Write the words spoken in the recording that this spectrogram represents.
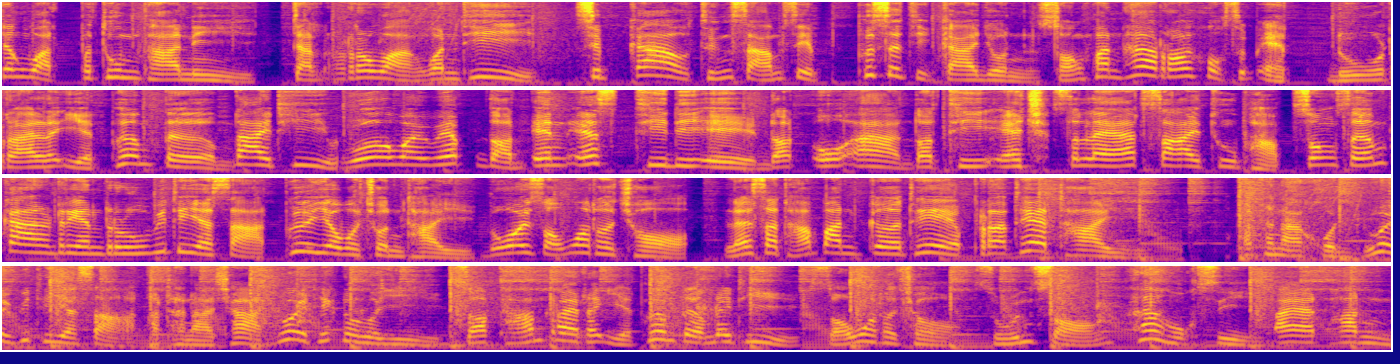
จังหวัดปทุมธานี จัดระหว่างวันที่ 19 ถึง 30 พฤศจิกายน 2561 ดูรายละเอียดเพิ่มเติมได้ที่ www.nstda.or.th/sci2pub ส่งเสริมการเรียนรู้วิทยาศาสตร์เพื่อเยาวชนไทย โดย สวทช และสถาบันเกิดเทพประเทศไทย พัฒนาคนด้วยวิทยาศาสตร์ พัฒนาชาติด้วยเทคโนโลยี สอบถามรายละเอียดเพิ่มเติมได้ที่ สวทช 02 564 8000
